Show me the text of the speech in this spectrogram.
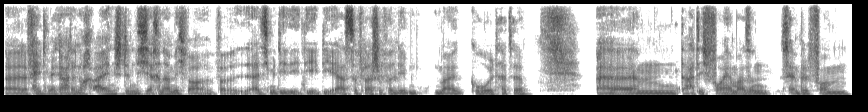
Äh, da fällt mir gerade noch ein, stimmt, ich erinnere mich, war, war, als ich mir die, die, die erste Flasche von dem mal geholt hatte, ähm, da hatte ich vorher mal so ein Sample vom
